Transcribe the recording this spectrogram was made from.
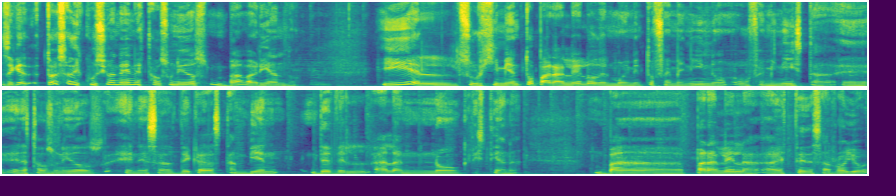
Así que toda esa discusión en Estados Unidos va variando. Y el surgimiento paralelo del movimiento femenino o feminista eh, en Estados Unidos en esas décadas también desde el, a la no cristiana va paralela a este desarrollo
